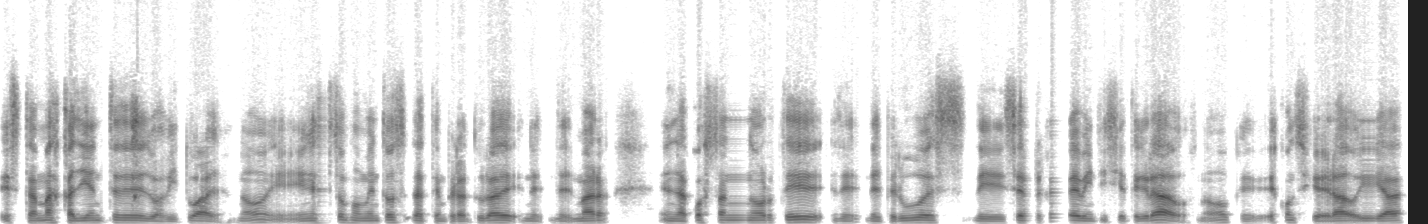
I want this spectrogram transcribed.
está más caliente de lo habitual, ¿no? En estos momentos la temperatura del mar en la costa norte del Perú es de cerca de 27 grados, ¿no? Que es considerado ya,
